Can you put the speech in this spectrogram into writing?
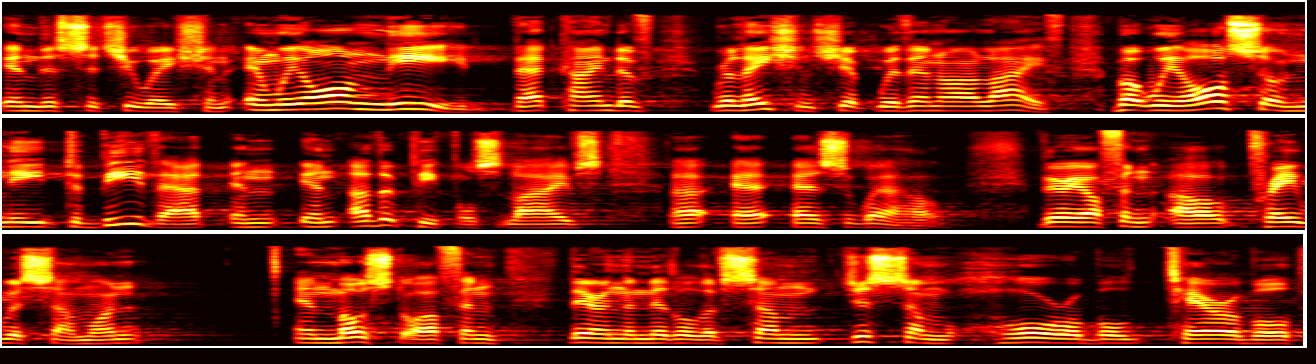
in this situation? And we all need that kind of relationship within our life. But we also need to be that in, in other people's lives uh, as well. Very often I'll pray with someone and most often they're in the middle of some, just some horrible, terrible,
